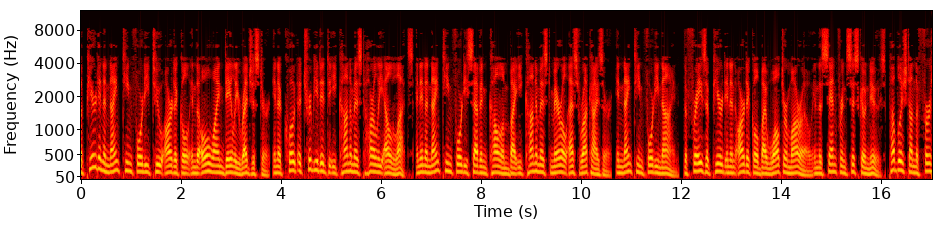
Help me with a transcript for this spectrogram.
Appeared in a 1942 article in the Oelwein Daily Register in a quote attributed to economist Harley L. Lutz and in a 1947 column by economist Merrill S. Rukeyser. In 1949, the phrase appeared in an article by Walter Morrow in the San Francisco News published on 1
